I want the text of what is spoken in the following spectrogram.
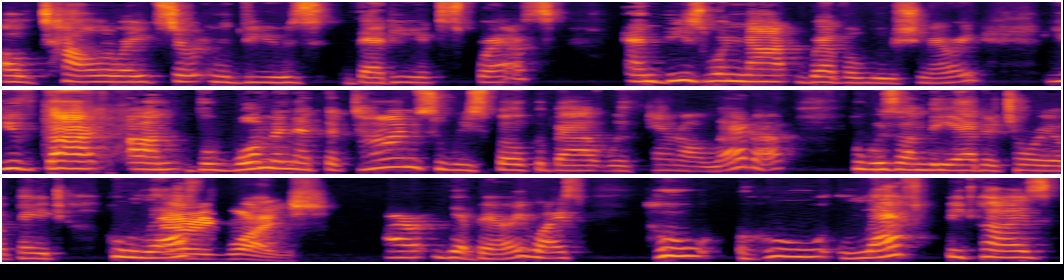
uh, tolerate certain views that he expressed. And these were not revolutionary. You've got um, the woman at the Times who we spoke about with Ken Auletta, who was on the editorial page, who left. Bari Weiss. Uh, yeah, Bari Weiss, who who left because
